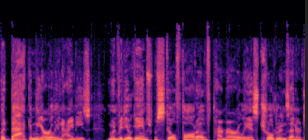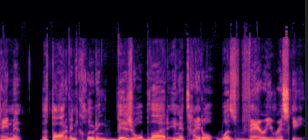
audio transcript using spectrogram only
But back in the early 90s, when video games were still thought of primarily as children's entertainment, the thought of including visual blood in a title was very risky.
